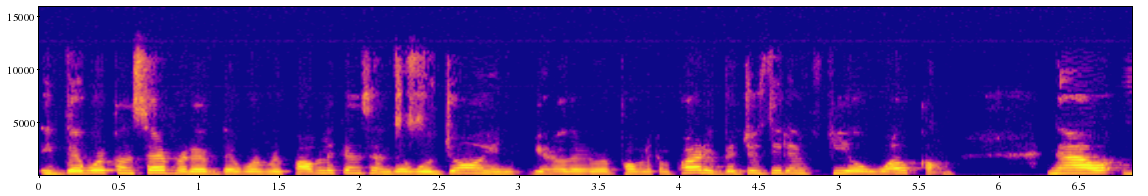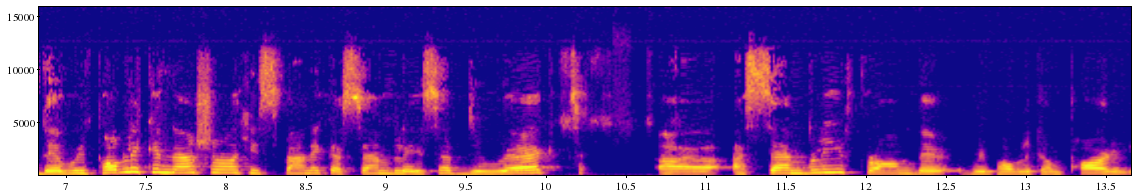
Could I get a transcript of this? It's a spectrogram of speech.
if they were conservative, they were Republicans and they will join, you know, the Republican Party. They just didn't feel welcome. Now, the Republican National Hispanic Assembly is a direct uh, assembly from the Republican Party,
